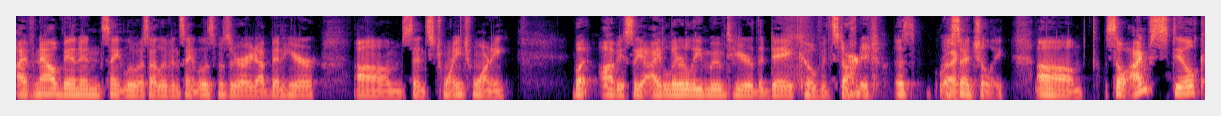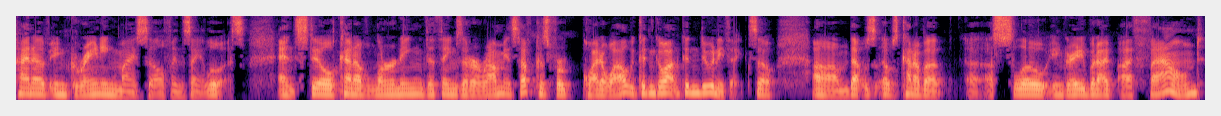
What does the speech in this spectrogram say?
I've now been in St. Louis, I live in St. Louis, Missouri. I've been here um, since 2020 but obviously I literally moved here the day COVID started, right. essentially. Um, so I'm still kind of ingraining myself in St. Louis and still kind of learning the things that are around me and stuff. Because for quite a while we couldn't go out and couldn't do anything. So um, that was that was kind of a a slow ingraining. But I I found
